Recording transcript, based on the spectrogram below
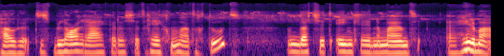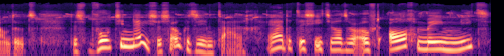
houden. Het is belangrijker dat je het regelmatig doet, dan dat je het één keer in de maand uh, helemaal doet. Dus bijvoorbeeld je neus is ook het zintuig. Dat is iets wat we over het algemeen niet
